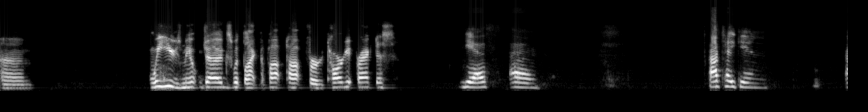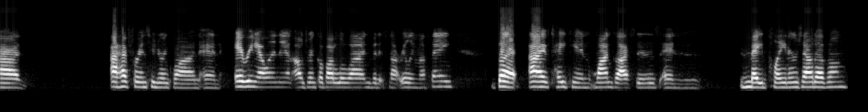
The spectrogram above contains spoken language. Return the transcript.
Um, we use milk jugs with like the pop top for target practice. Yes. Um, I've taken. I I have friends who drink wine, and every now and then I'll drink a bottle of wine, but it's not really my thing. But I've taken wine glasses and made planers out of them.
